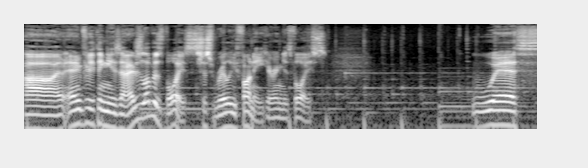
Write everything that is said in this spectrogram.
Uh, and everything he's in. I just love his voice. It's just really funny hearing his voice. With,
